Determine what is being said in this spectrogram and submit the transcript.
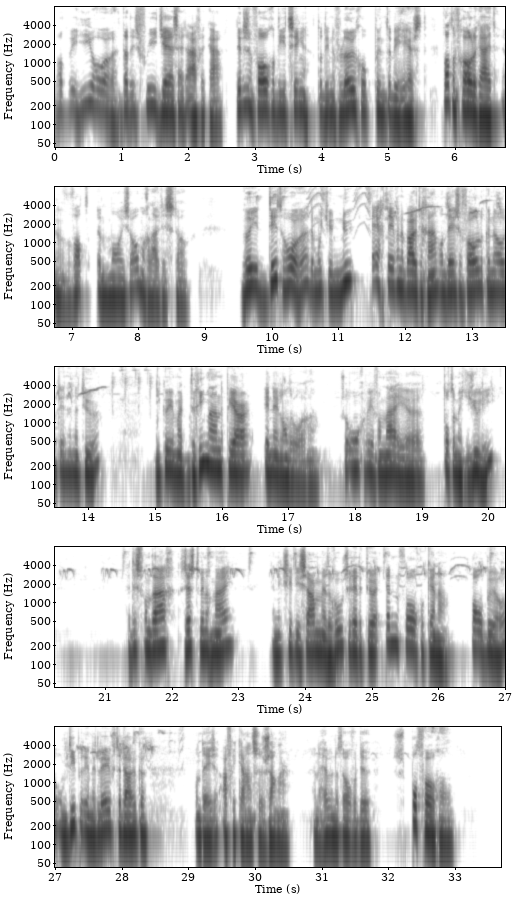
Wat we hier horen, dat is free jazz uit Afrika. Dit is een vogel die het zingen tot in de vleugelpunten beheerst. Wat een vrolijkheid en wat een mooi zomergeluid is het ook. Wil je dit horen, dan moet je nu echt even naar buiten gaan, want deze vrolijke noten in de natuur, die kun je maar drie maanden per jaar in Nederland horen. Zo ongeveer van mei uh, tot en met juli. Het is vandaag 26 mei en ik zit hier samen met Roots-redacteur en vogelkenner Paul Beuren om dieper in het leven te duiken van deze Afrikaanse zanger. En dan hebben we het over de spotvogel.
